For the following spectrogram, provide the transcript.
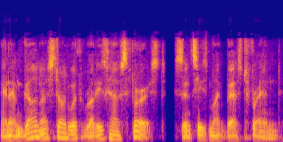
And I'm gonna start with Ruddy's house first, since he's my best friend.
